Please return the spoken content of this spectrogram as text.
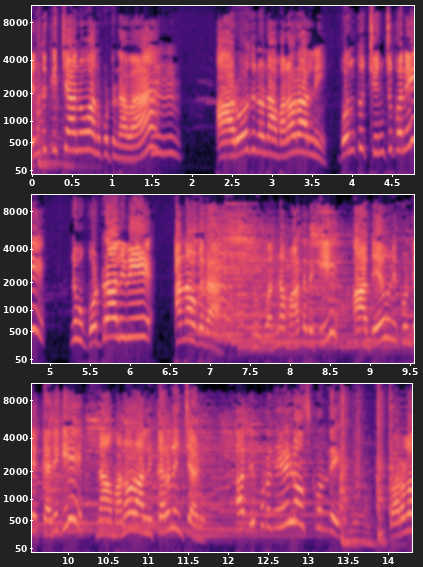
ఎందుకు ఇచ్చాను అనుకుంటున్నావా ఆ రోజు నువ్వు నా మనవరాల్ని గొంతు చించుకొని నువ్వు గొడ్రాలివి అన్నావు కదా. నువ్వన్న మాటలకి ఆ దేవుని కుండె కరిగి నా మనవరాల్ని కరుణించాడు. అది ఇప్పుడు నీళ్ళు వస్తుంది. త్వరలో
